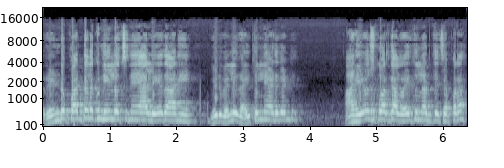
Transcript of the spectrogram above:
రెండు పంటలకు నీళ్ళు వచ్చినాయా లేదా అని మీరు వెళ్ళి రైతుల్ని అడగండి. ఆ నియోజకవర్గాల రైతులను అడిగితే చెప్పరా?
